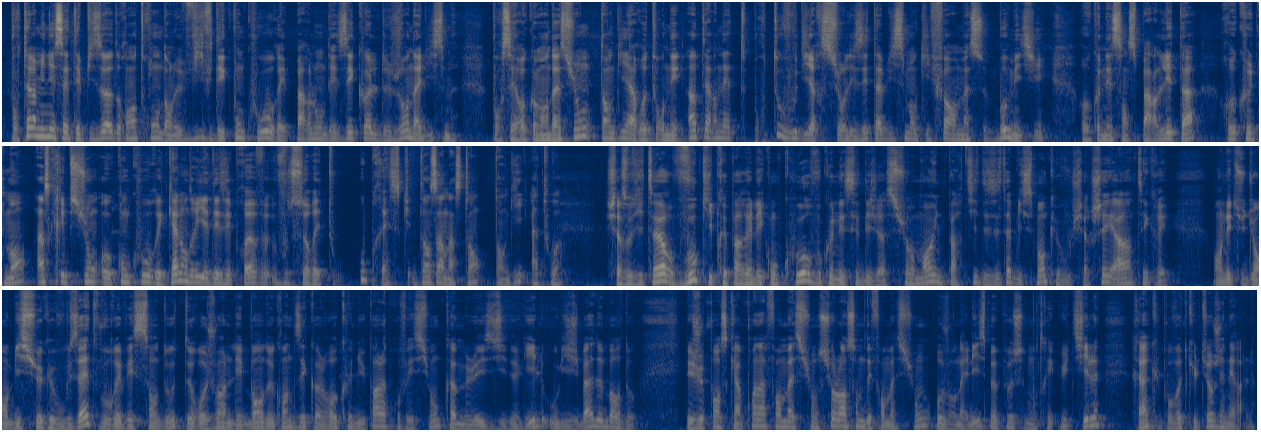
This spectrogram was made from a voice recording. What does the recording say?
Pour terminer cet épisode, rentrons dans le vif des concours et parlons des écoles de journalisme. Pour ces recommandations, Tanguy a retourné Internet pour tout vous dire sur les établissements qui forment à ce beau métier. Reconnaissance par l'État, recrutement, inscription au concours et calendrier des épreuves, vous saurez tout, ou presque, dans un instant. Tanguy, à toi. Chers auditeurs, vous qui préparez les concours, vous connaissez déjà sûrement une partie des établissements que vous cherchez à intégrer. En étudiant ambitieux que vous êtes, vous rêvez sans doute de rejoindre les bancs de grandes écoles reconnues par la profession comme le SJ de Lille ou l'IJBA de Bordeaux. Mais je pense qu'un point d'information sur l'ensemble des formations au journalisme peut se montrer utile, rien que pour votre culture générale.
